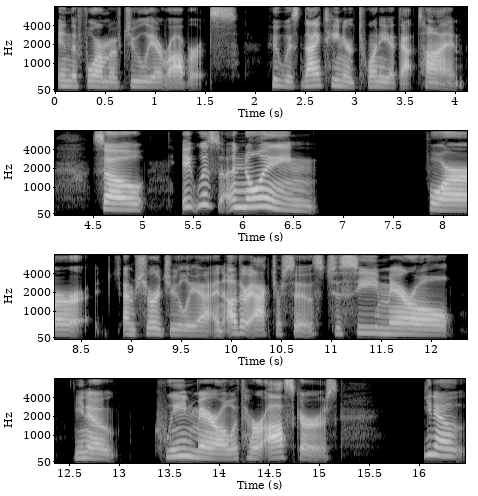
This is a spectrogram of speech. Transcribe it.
in the form of Julia Roberts, who was 19 or 20 at that time. So it was annoying for, I'm sure, Julia and other actresses to see Meryl, you know, Queen Meryl with her Oscars, you know,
